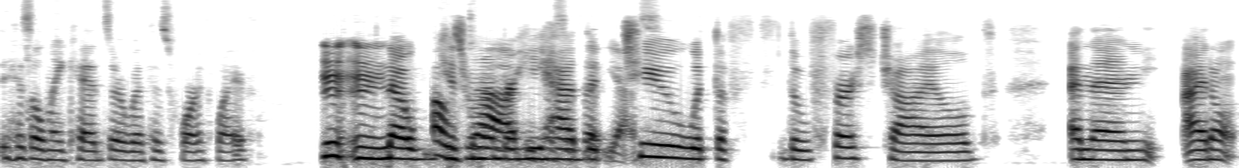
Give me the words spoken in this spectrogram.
his only kids or with his fourth wife? Mm-mm, no, Oh, because remember he because had the the- yes. two with the f- the first child, and then I don't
